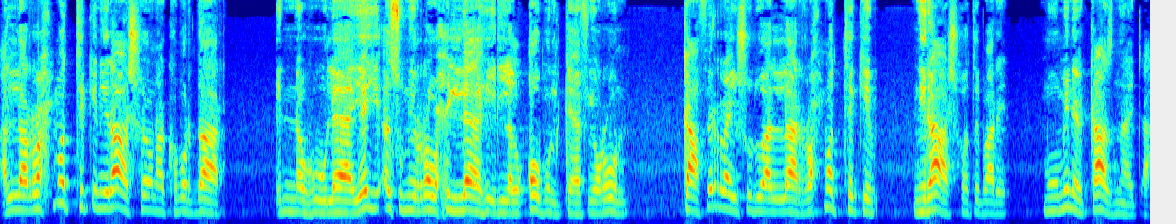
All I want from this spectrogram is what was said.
আল্লাহর রহমত থেকে নিরাশ হয় না, খবরদার। কাফেররাই শুধু আল্লাহর রহমত থেকে নিরাশ হতে পারে। মুমিনের কাজ না এটা।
